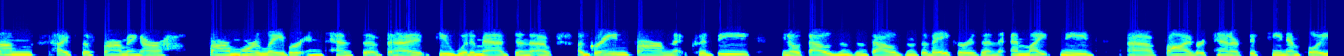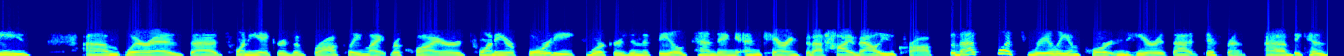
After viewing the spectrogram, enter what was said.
some types of farming are far more labor intensive. Uh, if you would imagine a, a grain farm that could be, you know, thousands and thousands of acres and, and might need uh, five or 10 or 15 employees, um, whereas uh, 20 acres of broccoli might require 20 or 40 workers in the field tending and caring for that high value crop. So that's what's really important here is that difference. Uh, because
